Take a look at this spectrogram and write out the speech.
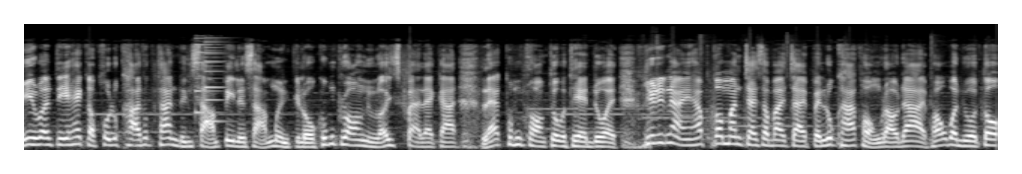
มีวันตีให้กับผู้ลูกค้าทุกท่านถึง 3 ปีหรือ 30,000 กิโล คุ้มครอง 128 รายการ และคุ้มครองทั่วประเทศด้วย อยู่ที่ไหนครับ ก็มั่นใจสบายใจเป็นลูกค้าของเราได้ เพราะวันโดโต้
